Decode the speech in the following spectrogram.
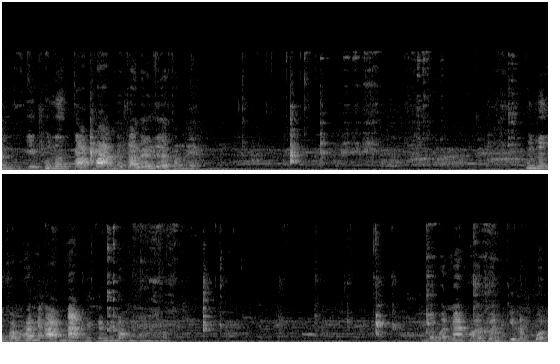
นอีกคนนึงกลับบ้านน่าจะได้เรือสำเร็จคนนึงสัมภาษณ์ในอาบน้ำอยู่จังพี่น้องเดี๋ยวเพื่อนแม่ขอเพื่อนกินน้ำกรด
